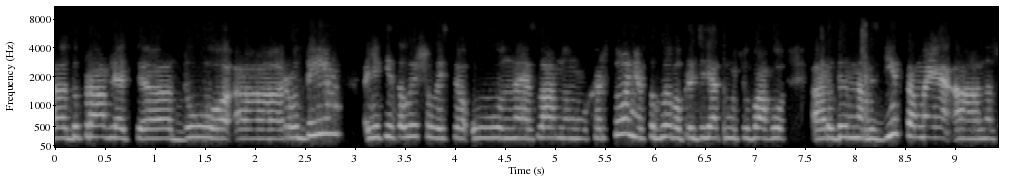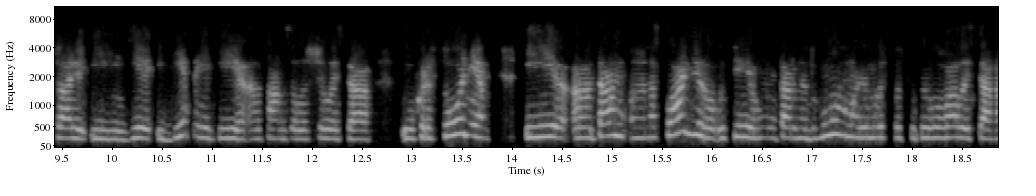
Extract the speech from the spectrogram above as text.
е, доправлять е, до е, родин. Які залишилися у незламному Херсоні, особливо приділятимуть увагу родинам з дітками. На жаль, і є і діти, які там залишилися у Херсоні. І там на складі у цієї гуманітарної допомоги ми поспілкувалися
